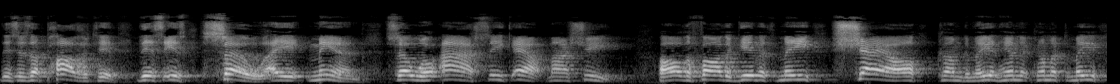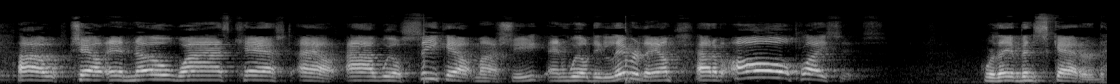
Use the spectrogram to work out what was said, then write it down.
this is a positive. This is so. Amen. So will I seek out my sheep. All the Father giveth me shall come to me, and him that cometh to me I shall in no wise cast out. I will seek out my sheep and will deliver them out of all places where they have been scattered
